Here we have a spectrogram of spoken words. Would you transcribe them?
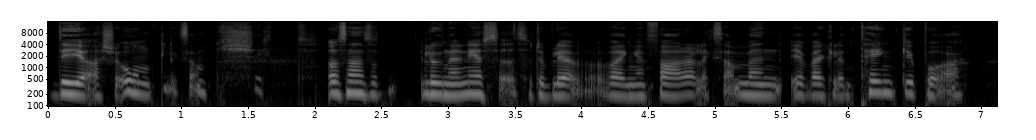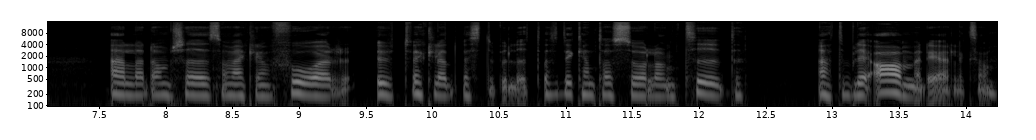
det gör så ont liksom. Shit. Och sen så lugnade det ner sig så det blev, var ingen fara liksom. Men jag verkligen tänker på alla de tjejer som verkligen får utvecklad vestibulit. Alltså det kan ta så lång tid att bli av med det liksom.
